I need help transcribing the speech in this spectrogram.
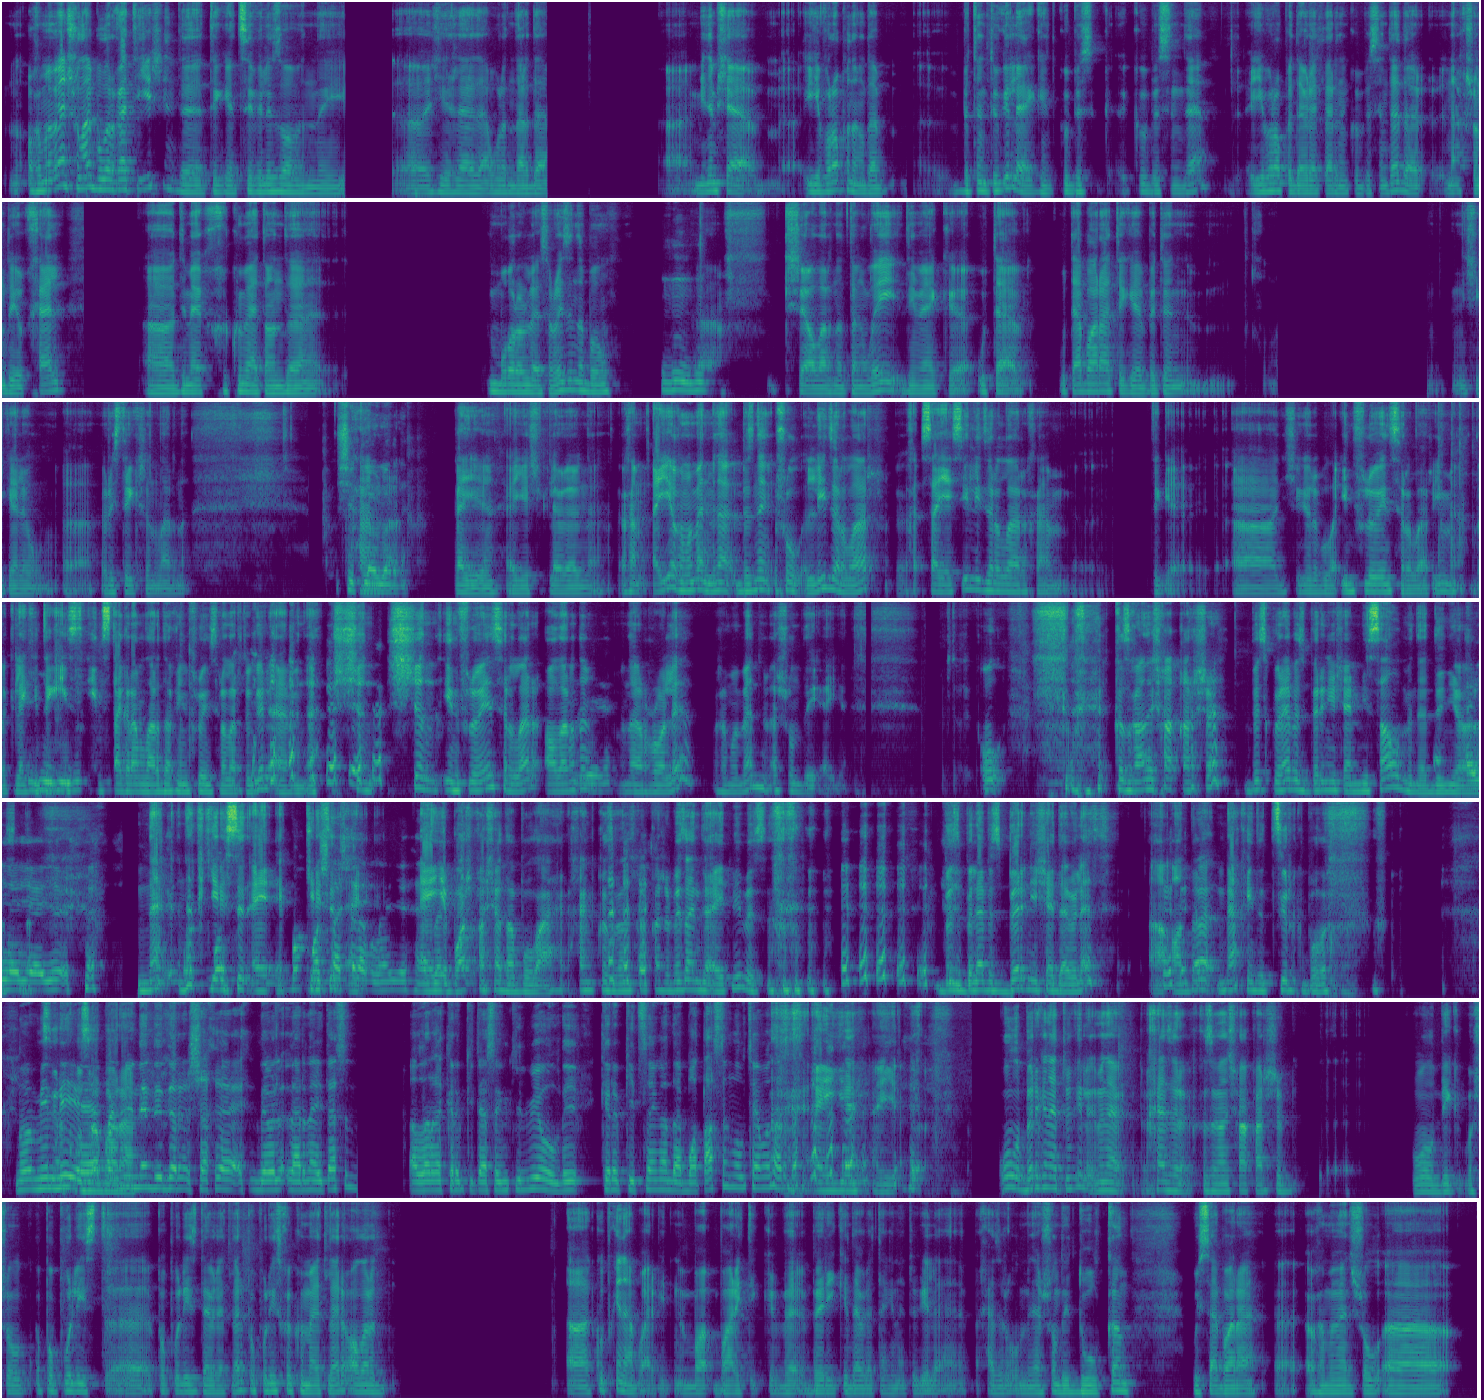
Гомумән шулай булырга тиеш инде теге цивилизованный җирләрдә, урыннарда. Э, Минемчә, Европаның да бөтен түгел, ләкин күбесендә, Европа дәүләтләренең күбесендә дә нәкъ шундый ук хәл. Димәк, хөкүмәт анда more or less reasonable, кеше аларны тыңлый, димәк, э, үтә үтә бара теге бөтен ничек әле ул э, restrictionларны. Шикләүләрне. Әйе, әйе, шикләүләрне. Һәм әйе, гомумән, менә безнең шул лидерлар, х- саяси лидерлар һәм э, теге а, ничек әле була, инфлюенсерлар, име? Ләкин теге инс- инстаграмлардагы инфлюенсерлар түгел, ә менә чын, чын инфлюенсерлар, аларның Әйе. менә роле гомумән менә шундый, әйе. Ул кызганычка каршы без күрәбез берничә мисал менә дөнья Әйе, арасында. әйе, әйе. Нәкъ нәкъ киресен, әй- Ба- киресен Башкача да әй- була, әйе. Әйе, башкача да була. Һәм кызганычка каршы без инде әйтмибез. Без беләбез берничә дәүләт, а анда нәкъ инде цирк булыр. Ну, ниндидер шәһәр дәүләтләрне әйтәсен, аларга кереп китәсең килми, ул ди, кереп китсәң анда батасың ул темаларда. Әйе, әйе. Ул бер генә түгел, менә хәзер кызганычка каршы ул бик шул популист э, популист дәүләтләр, популист хөкүмәтләр, алар а, күп кенә бар бит. Ба- Бар тик бер ике дәүләттә генә түгел. ә, Хәзер ул менә шундый дулкын үсә бара. Ә, Гомумән шул ә,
